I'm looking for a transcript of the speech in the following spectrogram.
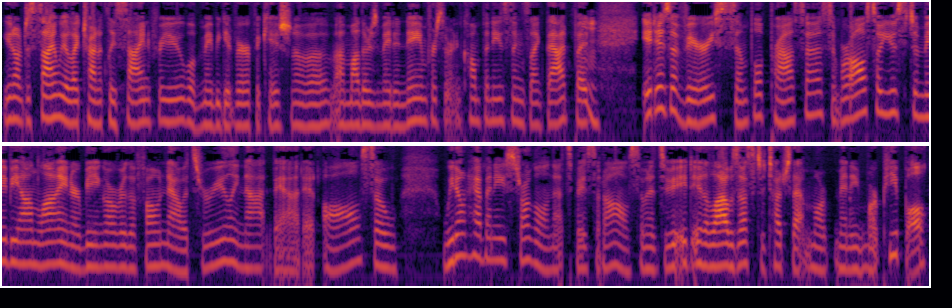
You don't have to sign. We electronically sign for you. We'll maybe get verification of a, a mother's maiden name for certain companies, things like that. But Hmm. it is a very simple process. And we're also used to maybe online or being over the phone now. It's really not bad at all. So we don't have any struggle in that space at all. So it's, it, it allows us to touch that more, many more people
